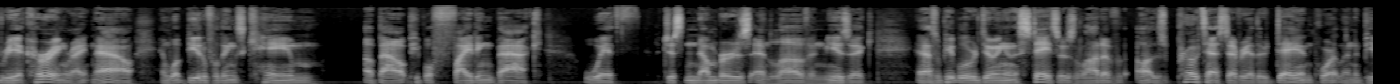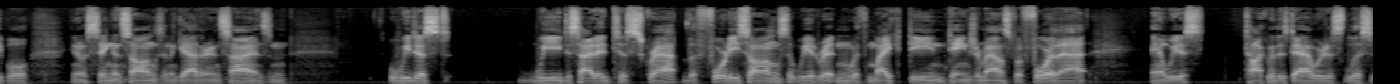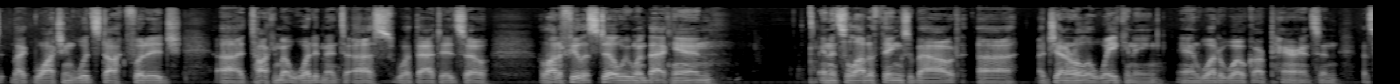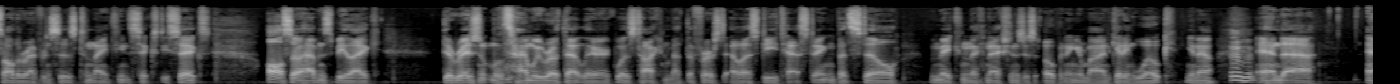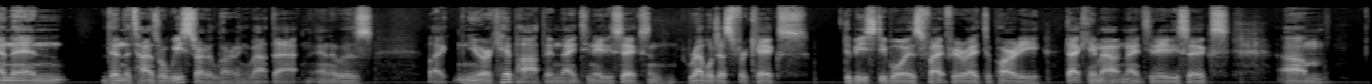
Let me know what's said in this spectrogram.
reoccurring right now, and what beautiful things came about people fighting back with just numbers and love and music. And that's what people were doing in the States. There's a lot of uh, protest every other day in Portland and people, you know, singing songs and gathering signs. And we just, we decided to scrap the 40 songs that we had written with Mike D and Danger Mouse before that. And we just, talking with his dad, we we're just listen, like watching Woodstock footage, uh, talking about what it meant to us, what that did. So a lot of Feel It Still, we went back in and it's a lot of things about uh, a general awakening and what awoke our parents, and that's all the references to 1966. Also happens to be like the original time we wrote that lyric was talking about the first LSD testing, but still making the connections, just opening your mind, getting woke, you know, and uh, and then then the times where we started learning about that, and it was like New York hip hop in 1986 and Rebel Just for Kicks, the Beastie Boys, Fight for Your Right to Party, that came out in 1986. Um,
